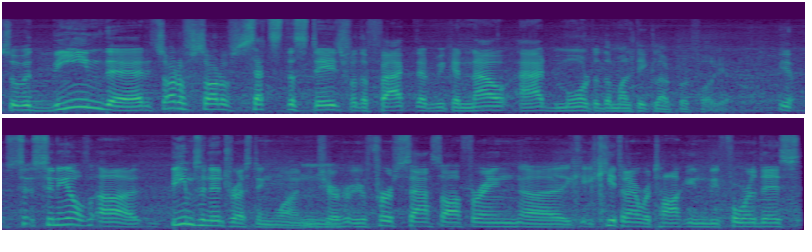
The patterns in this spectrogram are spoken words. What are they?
so with Beam there, it sort of sort of sets the stage for the fact that we can now add more to the multi-cloud portfolio. Yeah, Sunil, uh, Beam's an interesting one. Mm. Your, your first SaaS offering, uh, Keith and I were talking before this.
